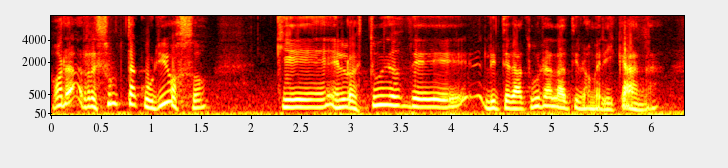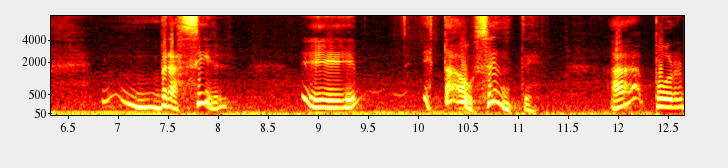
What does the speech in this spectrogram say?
Ahora, resulta curioso que en los estudios de literatura latinoamericana, Brasil eh, está ausente. ¿Ah? por,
